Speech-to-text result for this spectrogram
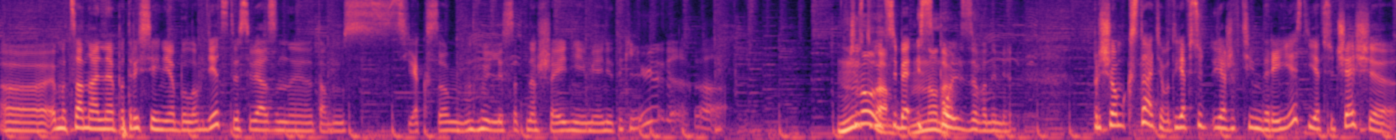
эмоциональное потрясение было в детстве, связанное там с сексом или с отношениями. Они такие Ну чувствуют да, себя ну да. использованными. Причем, кстати, вот я все, я же в Тиндере есть, я все чаще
